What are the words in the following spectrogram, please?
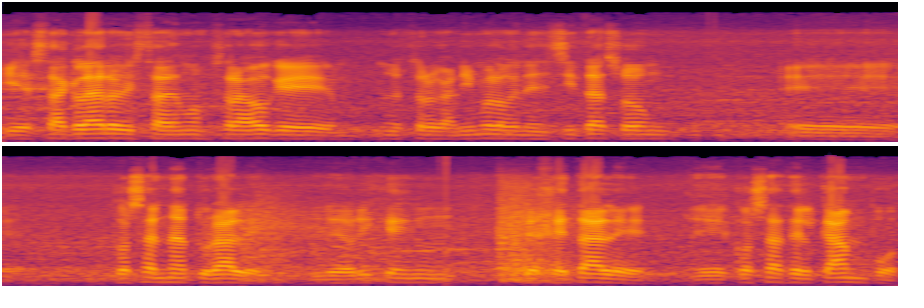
y está claro y está demostrado que nuestro organismo lo que necesita son eh, cosas naturales, de origen vegetales, eh, cosas del campo,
